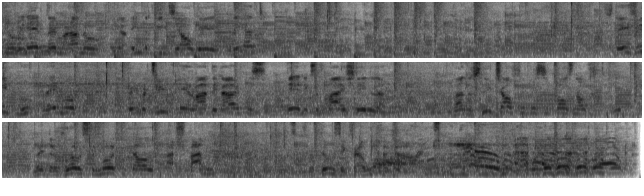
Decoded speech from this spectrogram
Genomineerd hebben we ook nog de Interditie AG Riet. Steffi, Remo, überzeugt, ihr werdet auch etwas wenigstens stille. Wenn ihr es nicht schafft bis in die Fasnacht, müsst Kloster Murtental ein Spenden für 1000 Franken gehen.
